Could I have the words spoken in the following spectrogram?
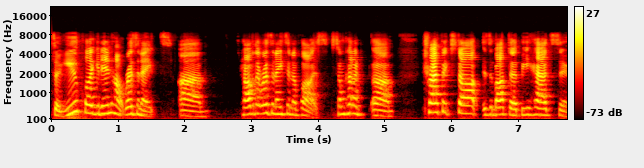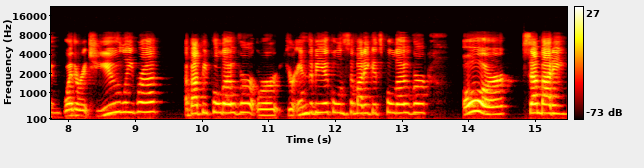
So you plug it in how it resonates. Um, however that resonates and applies. Some kind of um, traffic stop is about to be had soon. Whether it's you, Libra, about to be pulled over, or you're in the vehicle and somebody gets pulled over, or somebody,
